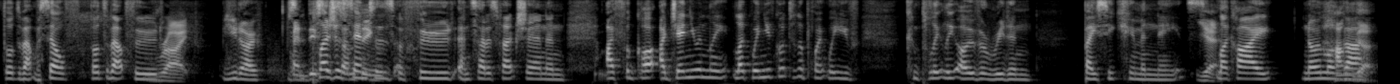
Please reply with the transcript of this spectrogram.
Thoughts about myself, thoughts about food, Right. you know, And pleasure something- centers of food and satisfaction. And I forgot, I genuinely, like when you've got to the point where you've completely overridden basic human needs. Yeah. Like I no longer. Hunger.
